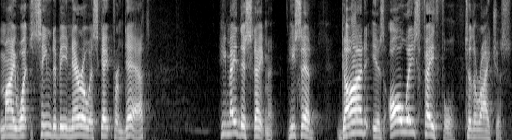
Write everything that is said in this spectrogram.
my what seemed to be narrow escape from death, he made this statement. He said, God is always faithful to the righteous.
